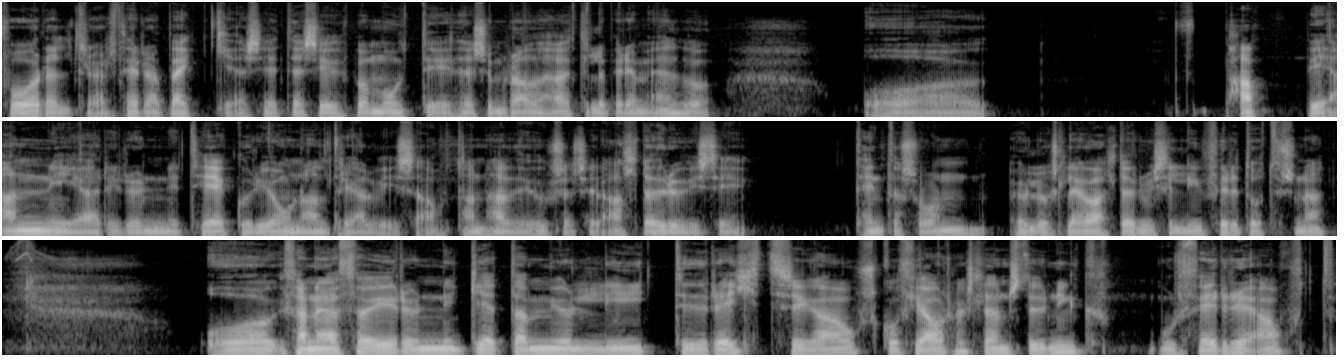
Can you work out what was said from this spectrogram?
Fóreldrar þeirra begja setja sig upp á móti þessum ráðu hægt til að byrja með og, og pappi Anníjar í rauninni tekur Jón aldrei alveg í sátt, hann hafði hugsað sér allt öðruvísi Teindason, augljóslega allt öðruvísi líf fyrir dóttur sinna og þannig að þau í rauninni geta mjög lítið reitt sig á sko fjárhagslegan stuðning úr þeirri átt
